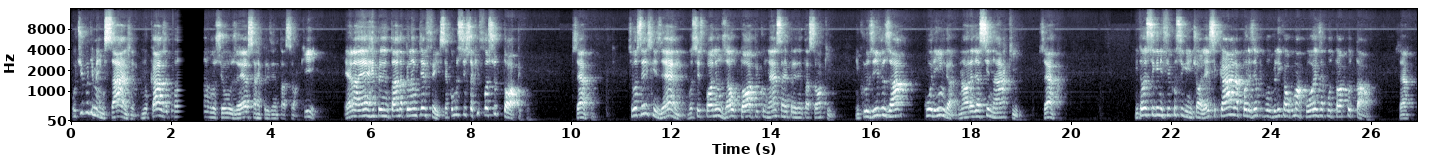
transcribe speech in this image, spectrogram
O tipo de mensagem, no caso, você usa essa representação aqui, ela é representada pela interface. É como se isso aqui fosse o tópico, certo? Se vocês quiserem, vocês podem usar o tópico nessa representação aqui. Inclusive usar Coringa na hora de assinar aqui, certo? Então isso significa o seguinte, olha, esse cara, por exemplo, publica alguma coisa com o tópico tal, certo?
